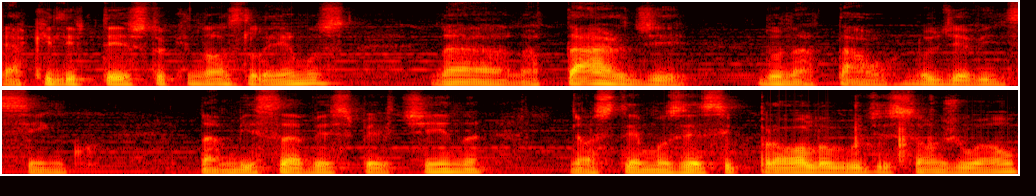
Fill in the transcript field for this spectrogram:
É aquele texto que nós lemos na, na tarde do Natal, no dia 25, na missa vespertina. Nós temos esse prólogo de São João,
